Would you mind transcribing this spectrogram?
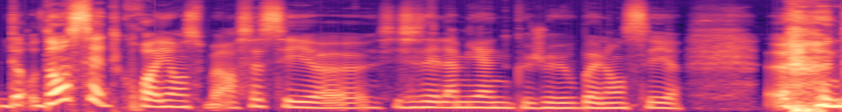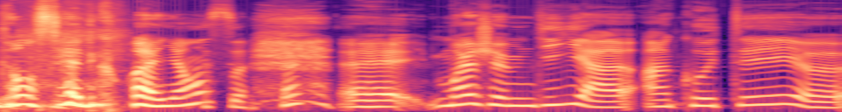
dans, dans cette croyance, alors ça c'est euh, la mienne que je vais vous balancer, euh, dans cette croyance, euh, moi je me dis il y a un côté euh,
